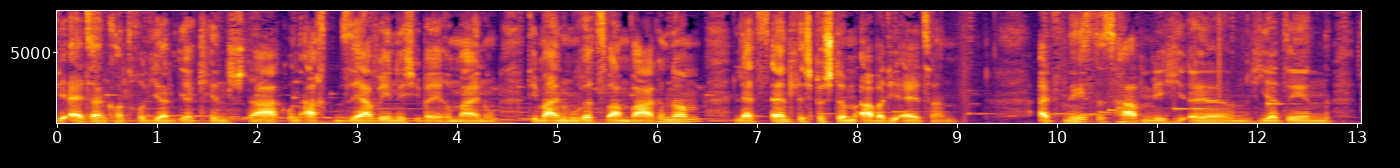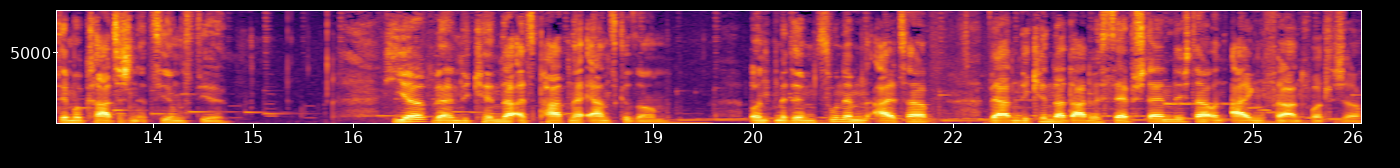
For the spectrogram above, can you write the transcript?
Die Eltern kontrollieren ihr Kind stark und achten sehr wenig über ihre Meinung. Die Meinung wird zwar wahrgenommen, letztendlich bestimmen aber die Eltern. Als nächstes haben wir äh, hier den demokratischen Erziehungsstil. Hier werden die Kinder als Partner ernst genommen. Und mit dem zunehmenden Alter werden die Kinder dadurch selbstständiger und eigenverantwortlicher.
